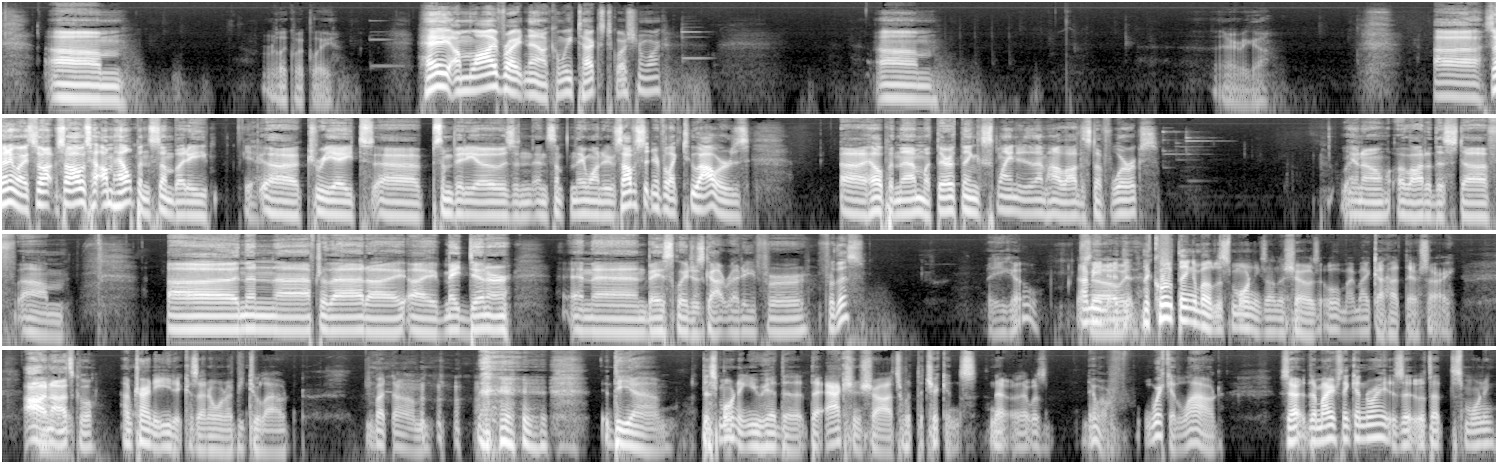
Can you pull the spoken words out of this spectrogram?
Um, really quickly. Hey, I'm live right now. Can we text question mark? Um There we go. Uh so anyway, so so I was I'm helping somebody Yeah. uh, create uh, some videos and, and something they want to do. So I was sitting here for like two hours uh, helping them with their thing, explaining to them how a lot of the stuff works. You know, a lot of this stuff. Um, uh, and then uh, after that, I, I made dinner and then basically just got ready for, for this. There you go. I mean, So uh, the, the cool thing about this morning's on the show is, oh, my mic got hot there. Sorry. Oh, Uh, no, that's cool. I'm trying to eat it because I don't want to be too loud. But um, the um, this morning you had the the action shots with the chickens. That that was they were wicked loud. Is that am I thinking right? Is it was that this morning?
